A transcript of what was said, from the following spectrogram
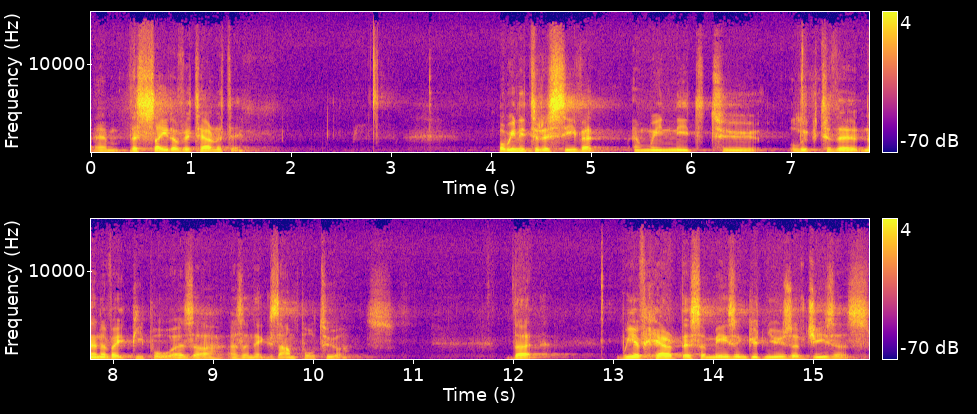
um, this side of eternity. But we need to receive it, and we need to look to the Ninevite people as, a, as an example to us. That we have heard this amazing good news of Jesus,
